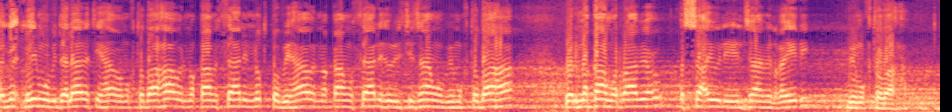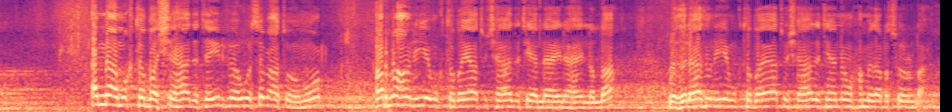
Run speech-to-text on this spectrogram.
العلم بدلالتها ومقتضاها والمقام الثاني النطق بها والمقام الثالث الالتزام بمقتضاها والمقام الرابع السعي لإلزام الغير بمقتضاها. أما مقتضى الشهادتين فهو سبعة أمور. أربع هي مقتضيات شهادة أن لا إله إلا الله وثلاث هي مقتضيات شهادة أن محمد رسول الله.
